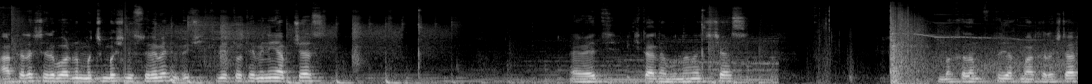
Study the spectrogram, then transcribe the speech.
Arkadaşlar bu arada maçın başında söylemedim. 3-2-1 totemini yapacağız. Evet. iki tane bundan açacağız. Bakalım tutacak mı arkadaşlar.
